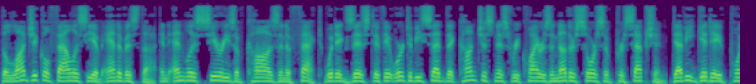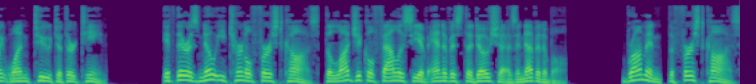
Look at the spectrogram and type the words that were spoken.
The logical fallacy of anavastha an endless series of cause and effect would exist if it were to be said that consciousness requires another source of perception Devi Gitave 13 if there is no eternal first cause, the logical fallacy of anavastha dosha is inevitable. Brahman, the first cause,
